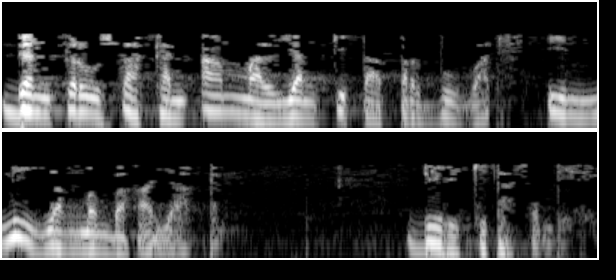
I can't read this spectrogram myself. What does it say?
dan kerusakan amal yang kita perbuat ini yang membahayakan diri kita sendiri.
